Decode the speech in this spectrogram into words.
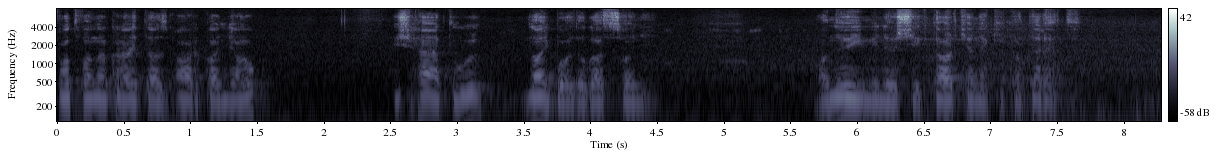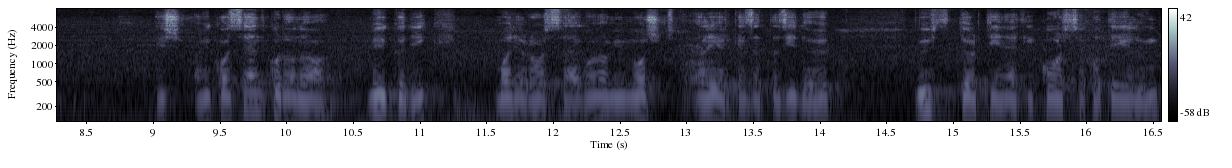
Ott vannak rajta az arkangyalok, és hátul nagy boldogasszony. A női minőség tartja nekik a teret. És amikor Szent Korona működik Magyarországon, ami most elérkezett az idő, történeti korszakot élünk,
